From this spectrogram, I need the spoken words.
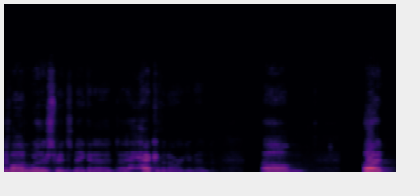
Devon Witherspoon's making a, a heck of an argument. Um, but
